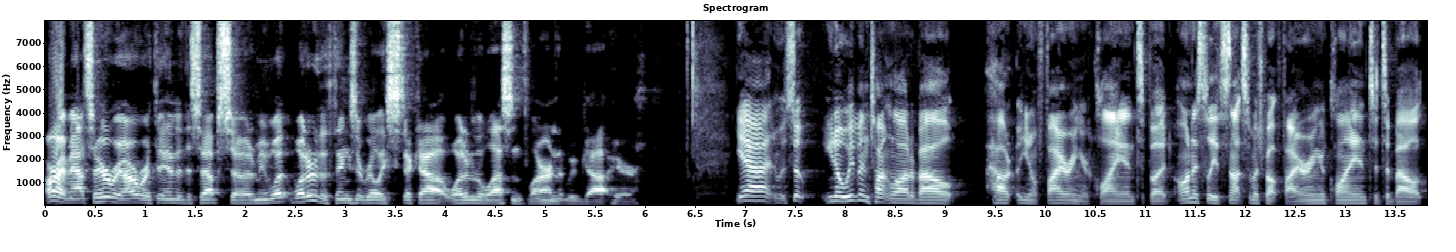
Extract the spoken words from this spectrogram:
all right, Matt. So here we are. We're at the end of this episode. I mean, what what are the things that really stick out? What are the lessons learned that we've got here? Yeah. So you know, we've been talking a lot about how you know firing your clients, but honestly, it's not so much about firing a client. It's about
